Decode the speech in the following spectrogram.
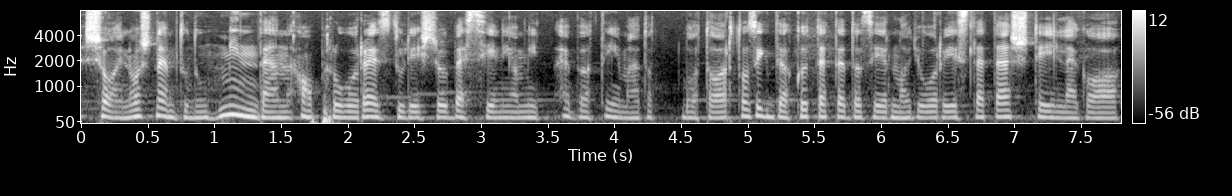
Sajnos nem tudunk minden apró rezdülésről beszélni, amit ebbe a témába tartozik, de a köteted azért nagyon részletes, tényleg a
